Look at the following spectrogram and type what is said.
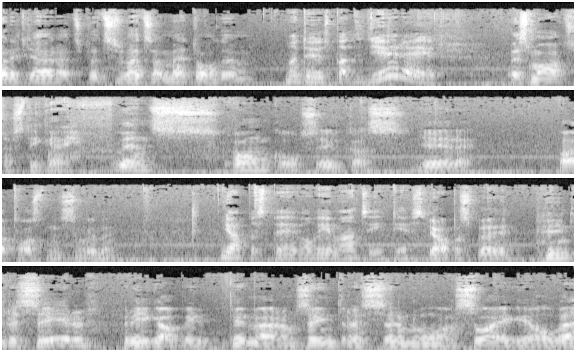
arī ģērēts pēc vecām metodēm. Vai te jūs pats ģērējat? Es mācos tikai. Viens onkulis ir, kas ģērē pār 80 gadiem. Jāpaspēj vēl iemācīties. Jāpaspēj. Interesi ir. Rīgā bija piemēram interese no Svaigi LV,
